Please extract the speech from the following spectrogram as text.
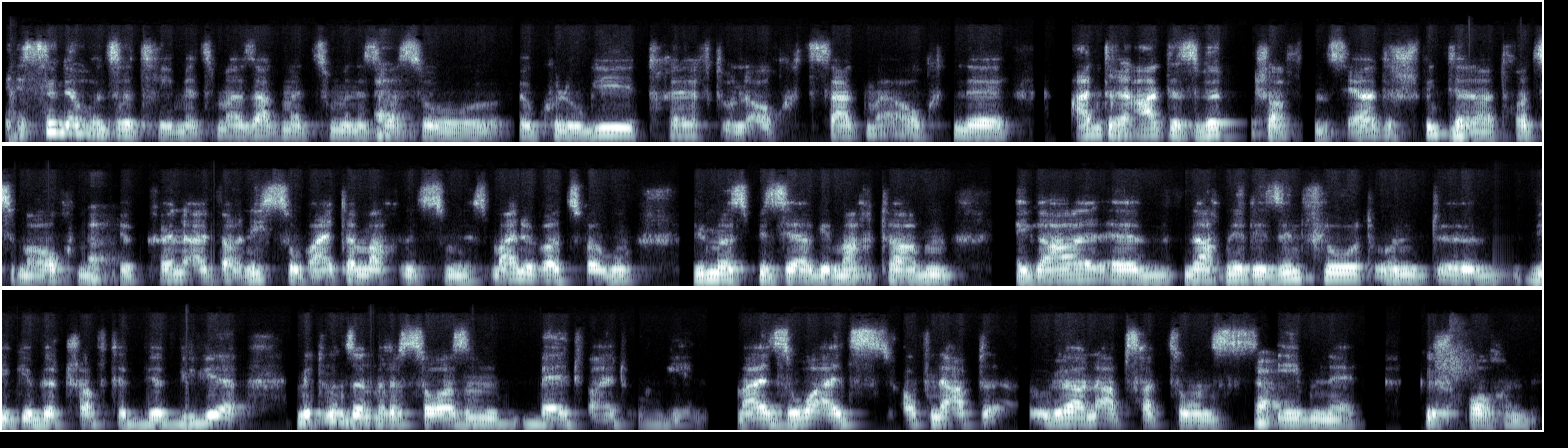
es sind ja unsere Themen, jetzt mal, sag mal, zumindest was so Ökologie trifft und auch, sag mal, auch eine andere Art des Wirtschaftens. Ja, das schwingt ja da trotzdem auch mit. Wir können einfach nicht so weitermachen, ist zumindest meine Überzeugung, wie wir es bisher gemacht haben. Egal, äh, nach mir die Sintflut und äh, wie gewirtschaftet wird, wie wir mit unseren Ressourcen weltweit umgehen. Mal so als auf einer ab höheren Abstraktionsebene ja. Gesprochen.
